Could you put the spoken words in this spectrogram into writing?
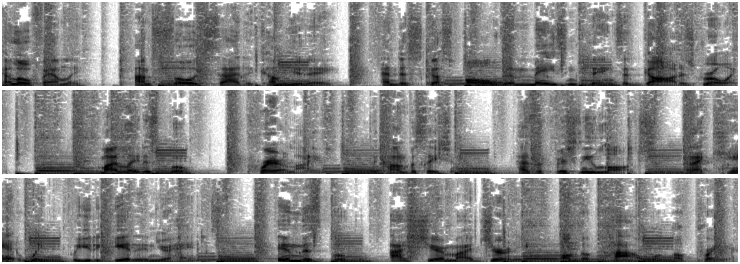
Hello, family. I'm so excited to come here today and discuss all the amazing things that God is growing. My latest book, Prayer Life, The Conversation, has officially launched, and I can't wait for you to get it in your hands. In this book, I share my journey on the power of prayer.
